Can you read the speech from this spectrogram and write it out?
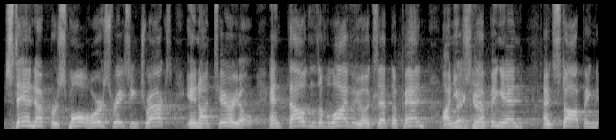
Stand up for small horse racing tracks in Ontario and thousands of livelihoods that depend on you Thank stepping you. in and stopping.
